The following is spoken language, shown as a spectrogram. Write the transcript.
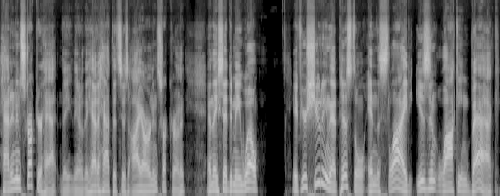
had an instructor hat. They you know they had a hat that says I are an instructor on it, and they said to me, "Well, if you're shooting that pistol and the slide isn't locking back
